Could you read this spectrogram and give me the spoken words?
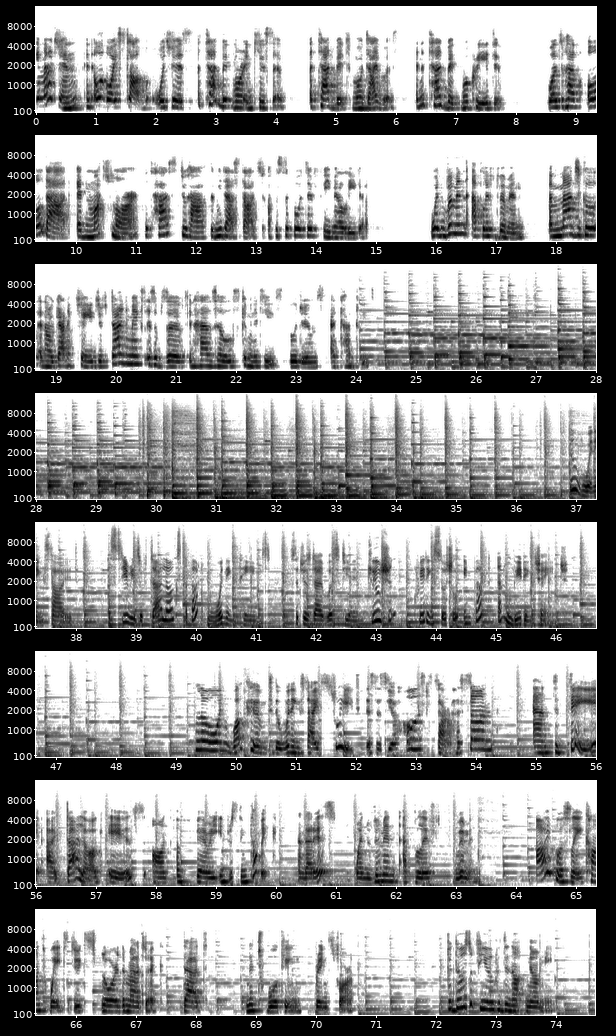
imagine an all boys club, which is a tad bit more inclusive, a tad bit more diverse, and a tad bit more creative. Well, to have all that and much more, it has to have the Midas touch of a supportive female leader. When women uplift women, a magical and organic change of dynamics is observed in households, communities, boardrooms, and countries. Winning Side, a series of dialogues about winning themes such as diversity and inclusion, creating social impact, and leading change. Hello and welcome to the Winning Side Suite. This is your host, Sara Hasan, and today our dialogue is on a very interesting topic, and that is when women uplift women. I personally can't wait to explore the magic that networking brings forth. For those of you who do not know me,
